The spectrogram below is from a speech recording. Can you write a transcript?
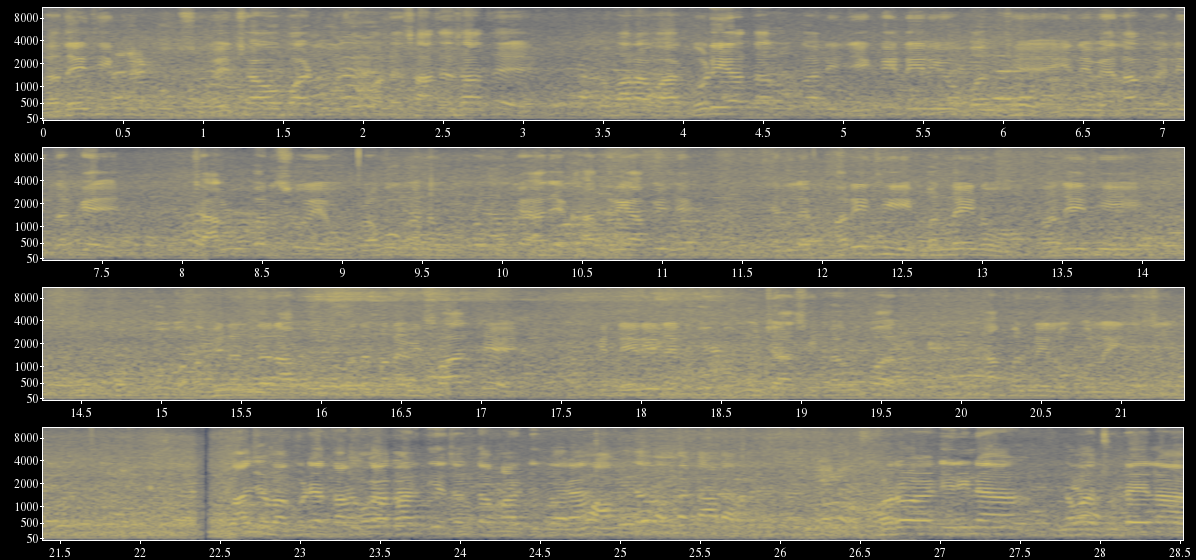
હૃદયથી ખૂબ ખૂબ શુભેચ્છાઓ પાઠવું છું અને સાથે સાથે અમારા વાઘોડિયા તાલુકાની જે કંઈ ડેરીઓ બંધ છે, એને વહેલામાં વહેલી તકે ચાલુ કરશું એવું પ્રમુખ અને ઉપપ્રમુખે આજે ખાતરી આપી છે. એટલે ફરીથી બંનેનો હૃદયથી હું ખૂબ ખૂબ અભિનંદન આપું છું અને મને વિશ્વાસ છે કે ડેરીને ખૂબ ઊંચા શિખર ઉપર આ બંને લોકો લઈ જશે. આજે વાઘોડિયા તાલુકા ભારતીય જનતા પાર્ટી દ્વારા બરોડા ડેરીના નવા ચૂંટાયેલા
